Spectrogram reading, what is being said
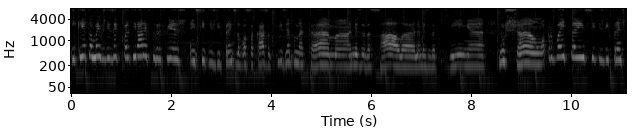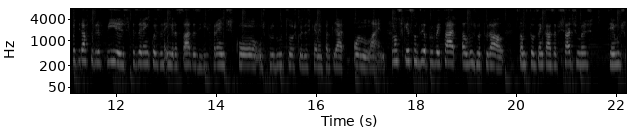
E queria também vos dizer que para tirarem fotografias em sítios diferentes da vossa casa, por exemplo na cama, na mesa da sala, na mesa da cozinha, no chão, aproveitem sítios diferentes para tirar fotografias, fazerem coisas engraçadas e diferentes com os produtos ou as coisas que querem partilhar online. Não se esqueçam de aproveitar a luz natural. Estamos todos em casa fechados, mas temos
